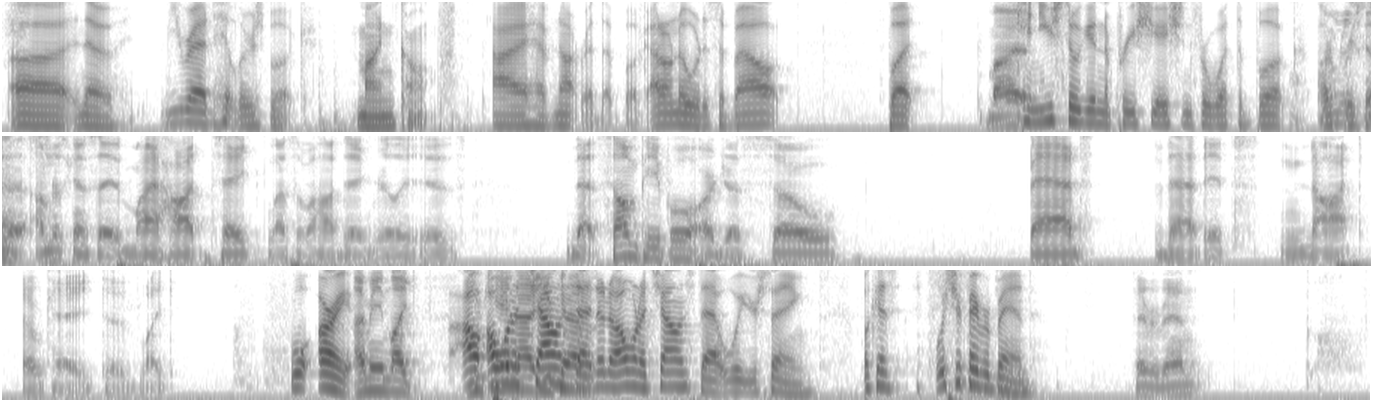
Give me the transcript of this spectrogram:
Uh, no, you read Hitler's book. Mein Kampf. I have not read that book. I don't know what it's about, but my can you still get an appreciation for what the book I'm just gonna represents? I'm just gonna say my hot take, less of a hot take, really is that some people are just so bad that it's not okay to like. well, all right. I mean, like I, I want to challenge that. No, no, I want to challenge that. What you're saying, because what's your favorite band? favorite band,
